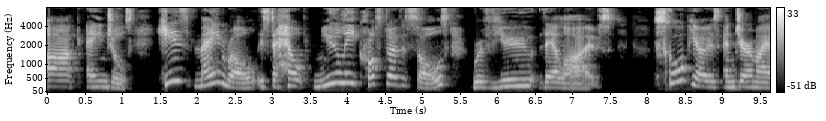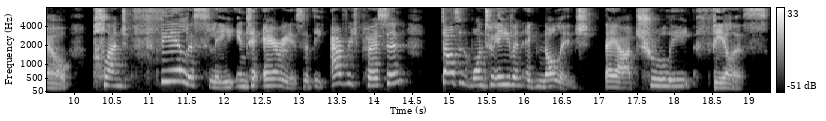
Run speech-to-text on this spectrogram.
archangels. His main role is to help newly crossed over souls review their lives. Scorpios and Jeremiel plunge fearlessly into areas that the average person doesn't want to even acknowledge. They are truly fearless.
